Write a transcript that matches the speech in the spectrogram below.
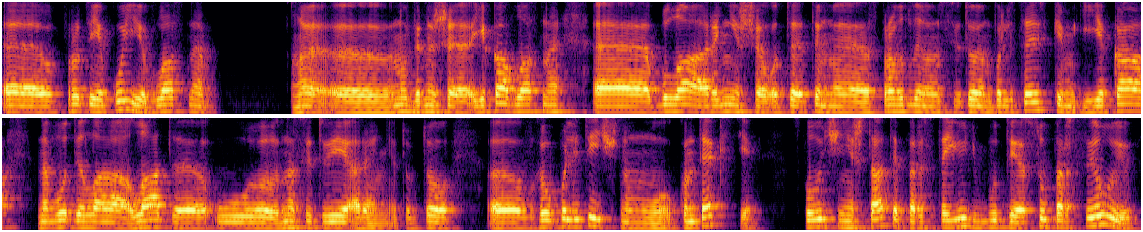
е, проти якої власне. Е, е, Ну, вірніше, яка власне е, була раніше от тим справедливим світовим поліцейським, і яка наводила лад у на світовій арені. Тобто в геополітичному контексті Сполучені Штати перестають бути суперсилою,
